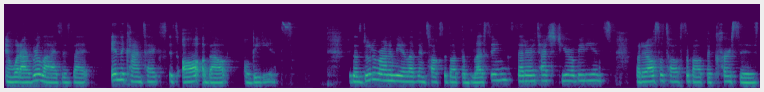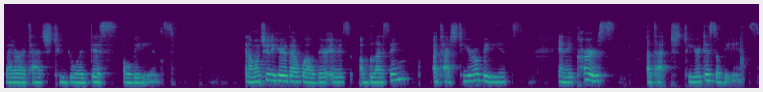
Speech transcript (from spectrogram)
And what I realized is that in the context, it's all about obedience. Because Deuteronomy 11 talks about the blessings that are attached to your obedience, but it also talks about the curses that are attached to your disobedience. And I want you to hear that well. There is a blessing attached to your obedience and a curse attached to your disobedience.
